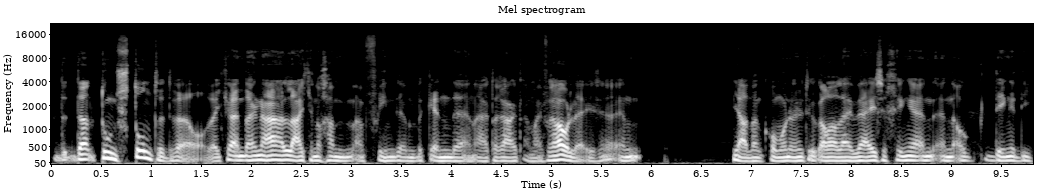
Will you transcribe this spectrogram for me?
Dan, toen stond het wel, weet je. En daarna laat je nog aan, aan vrienden en bekenden en uiteraard aan mijn vrouw lezen. En ja, dan komen er natuurlijk allerlei wijzigingen en, en ook dingen die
